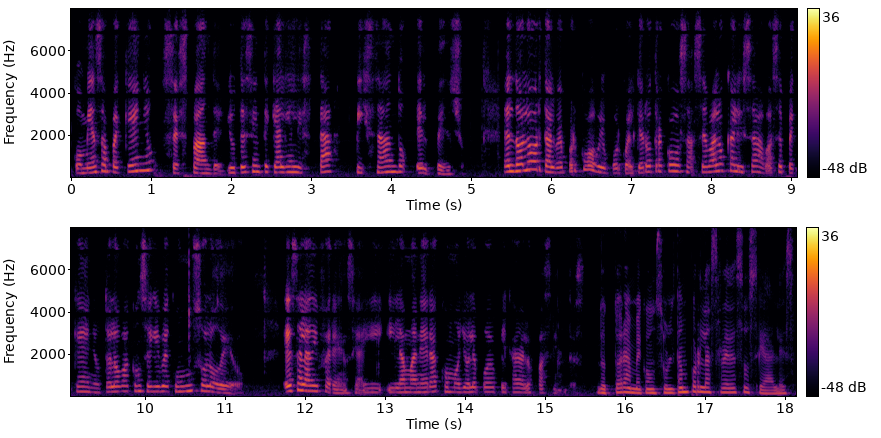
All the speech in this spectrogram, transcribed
comienza pequeño, se expande y usted siente que alguien le está pisando el pecho. El dolor, tal vez por COVID o por cualquier otra cosa, se va a localizar, va a ser pequeño, usted lo va a conseguir ver con un solo dedo. Esa es la diferencia y, y, la manera como yo le puedo explicar a los pacientes. Doctora, me consultan por las redes sociales.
